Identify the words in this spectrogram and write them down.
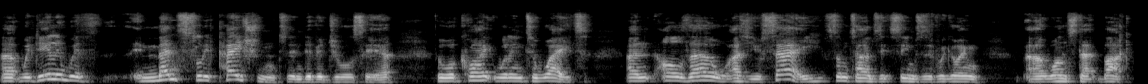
uh, we're dealing with immensely patient individuals here who are quite willing to wait. And although, as you say, sometimes it seems as if we're going uh, one step back,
